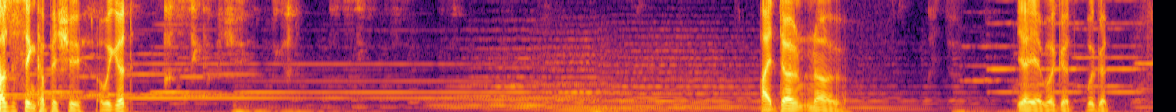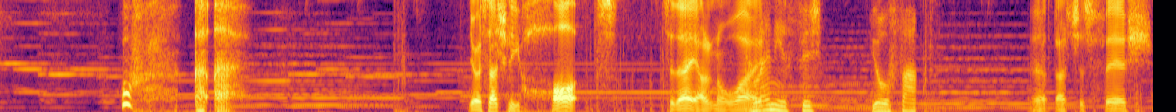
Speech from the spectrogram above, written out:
How's the sync up issue? Are we good? I don't know. Yeah, yeah, we're good. We're good. Whew. Yo, it's actually hot today. I don't know why. Plenty of fish. You'll find. Yeah, that's just fish.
